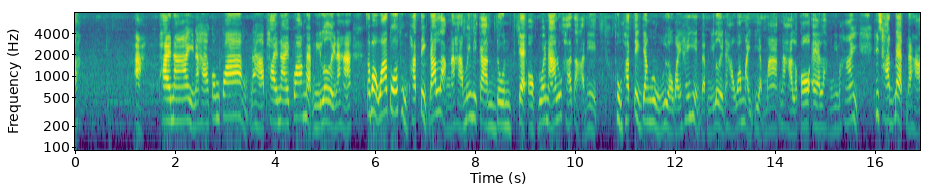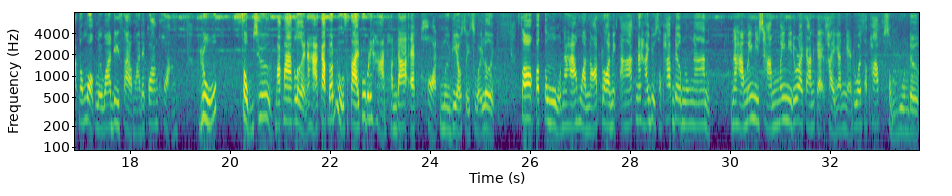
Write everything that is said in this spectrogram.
อะภายในนะคะกว้างๆนะคะ ภายในกว้างแบบนี้เลยนะคะ จะบอกว่าตัวถุงพลาสติกด้านหลังนะคะ ไม่มีการโดนแกะออกด้วยนะลูกค้าจ๋านี่ถุงพลาสติกยังหลงเหลือไว้ให้เห็นแบบนี้เลยนะคะ ว่าใหม่เอี่ยมมากนะคะ แล้วก็แอร์หลังมีมาให้ที่ชาร์จแบตนะคะ ต้องบอกเลยว่าดีไซน์ออกมาได้กว้างขวางหรู สมชื่อมาก ๆ เลยนะคะ กับรถหรูสไตล์ผู้บริหาร Honda Accord มือเดียวสวย ๆ เลย ซอกประตูนะคะ หัวน็อตรอยเมกอาร์คนะคะ อยู่สภาพเดิมโรงงานนะคะ ไม่มีช้ำ ไม่มีด้วยรายการแกะไขงันแงะด้วยสภาพสมบูรณ์เดิม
